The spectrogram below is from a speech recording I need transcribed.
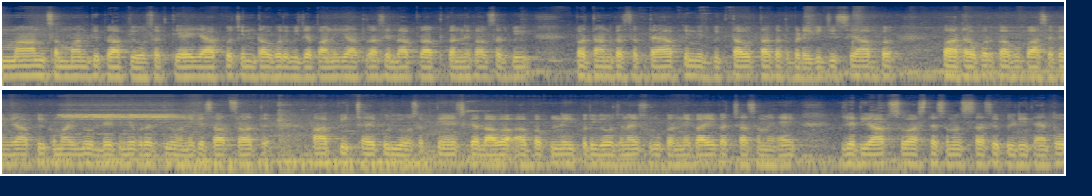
मान सम्मान की प्राप्ति हो सकती है। या आपको चिंताओं पर विजय पानी यात्रा से लाभ प्राप्त करने का अवसर भी प्रदान कर सकता है। आपकी निर्भीकता और ताकत बढ़ेगी, जिससे आप बाधाओं पर काबू पा सकेंगे। आपकी कमाई में उल्लेखनीय वृद्धि होने के साथ साथ आपकी इच्छाएँ पूरी हो सकती हैं। इसके अलावा आप अपनी परियोजनाएँ शुरू करने का एक अच्छा समय है। यदि आप स्वास्थ्य समस्या से पीड़ित हैं तो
